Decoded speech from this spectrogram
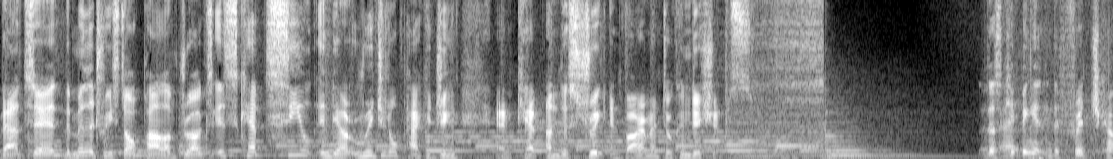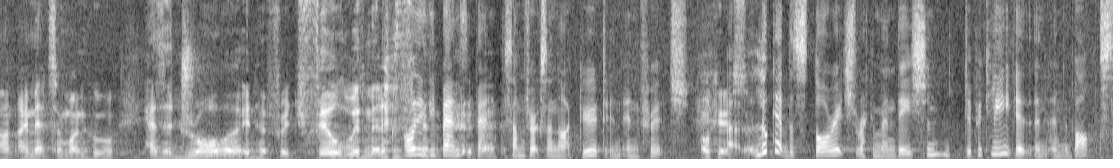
That said, the military stockpile of drugs is kept sealed in their original packaging and kept under strict environmental conditions. Does keeping it in the fridge count? I met someone who has a drawer in her fridge filled with medicine. Oh, it depends, depends. Some drugs are not good in, in fridge. Okay, Uh, so- look at the storage recommendation, typically in, in, in the box.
